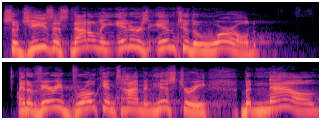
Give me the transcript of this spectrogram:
So Jesus not only enters into the world, in a very broken time in history, but now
